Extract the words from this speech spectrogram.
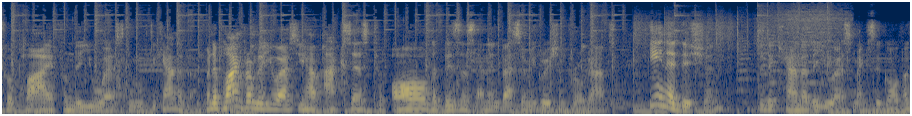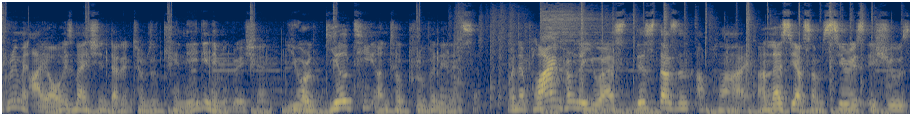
to apply from the US to move to Canada? When applying from the US, you have access to all the business and investor immigration programs in addition to the Canada-US-Mexico agreement. I always mention that in terms of Canadian immigration, you are guilty until proven innocent. When applying from the US, this doesn't apply unless you have some serious issues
